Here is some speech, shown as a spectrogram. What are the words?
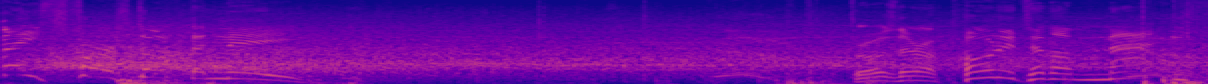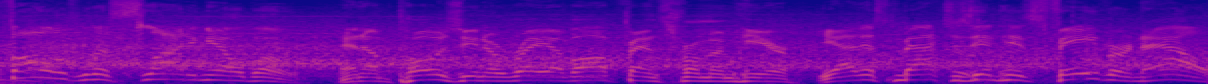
Face first off the knee. Throws their opponent to the mat and follows with a sliding elbow. An imposing array of offense from him here. Yeah, this match is in his favor now.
